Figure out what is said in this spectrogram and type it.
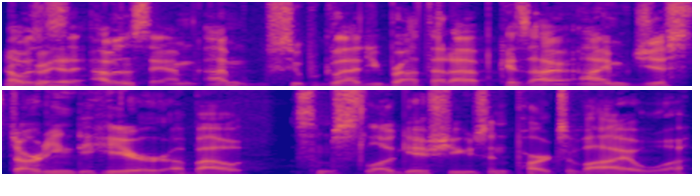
No, I was, say, I was gonna say I'm I'm super glad you brought that up because I I'm just starting to hear about some slug issues in parts of Iowa,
